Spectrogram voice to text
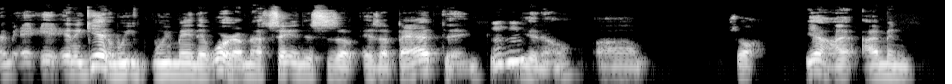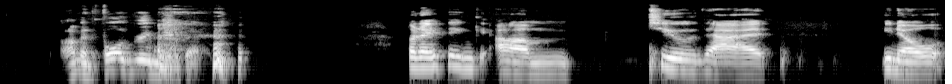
I mean, and again, we we made that work. I'm not saying this is a is a bad thing. Mhm. You know. Um, so yeah, I, I'm in. I'm in full agreement with that. but I think um too that you know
